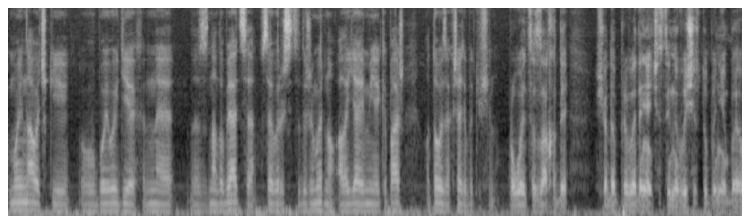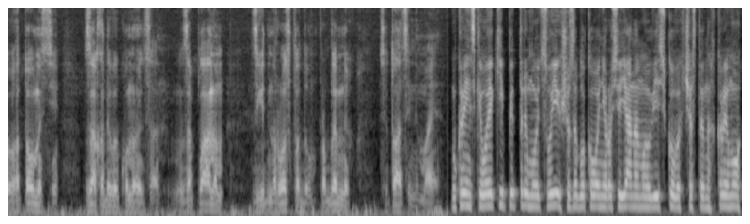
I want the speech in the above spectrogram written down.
мої навички в бойових діях не знадобляться, все вирішиться дуже мирно, але я і мій екіпаж готові захищати батьківщину. проводяться заходи щодо приведення частини вищої ступені бойової готовності. Заходи виконуються за планом, згідно розкладу. Проблемних ситуацій немає. Українські вояки підтримують своїх, що заблоковані росіянами у військових частинах Криму.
